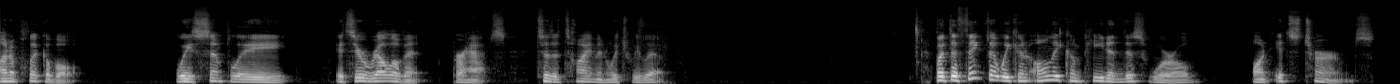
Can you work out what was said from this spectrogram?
unapplicable. We simply, it's irrelevant, perhaps, to the time in which we live. But to think that we can only compete in this world on its terms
